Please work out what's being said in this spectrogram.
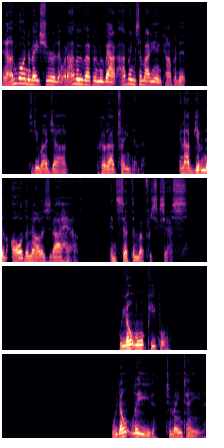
And I'm going to make sure that when I move up and move out, I bring somebody incompetent to do my job because I've trained them and I've given them all the knowledge that I have and set them up for success. We don't want people. We don't lead to maintain.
